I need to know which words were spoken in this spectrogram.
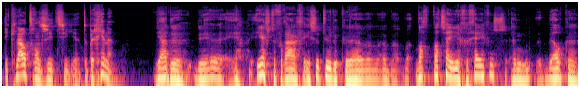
die cloud-transitie te beginnen? Ja, de, de eerste vraag is natuurlijk: wat, wat zijn je gegevens en welke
